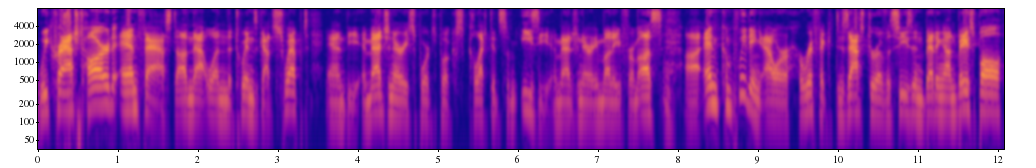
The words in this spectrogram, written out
we crashed hard and fast on that one. The Twins got swept, and the imaginary sports books collected some easy imaginary money from us. Mm. Uh, and completing our horrific disaster of a season betting on baseball,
